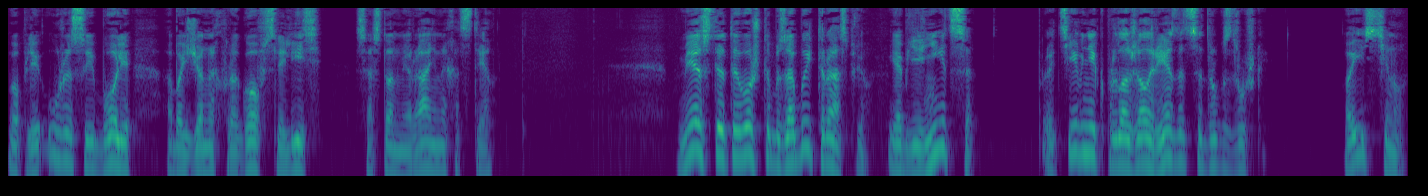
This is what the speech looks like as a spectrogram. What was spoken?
Вопли ужаса и боли обожженных врагов слились со стонами раненых от стрел. Вместо того, чтобы забыть распрю и объединиться, противник продолжал резаться друг с дружкой. Воистину,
